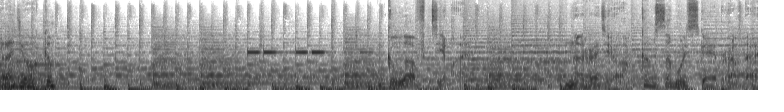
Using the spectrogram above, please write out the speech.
Радио Ком... Глав тема на радио «Комсомольская правда».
